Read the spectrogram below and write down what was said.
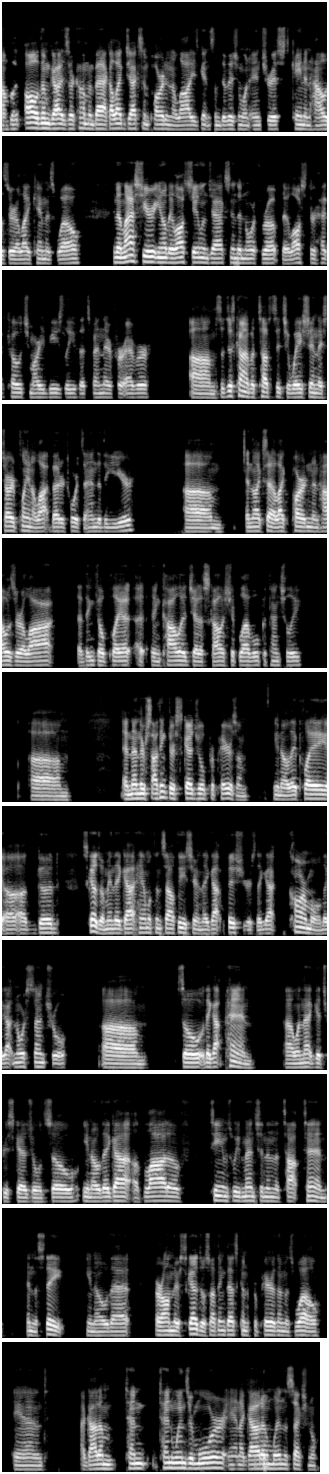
Um, but all of them guys are coming back. I like Jackson Pardon a lot. He's getting some Division one interest. Kanan Hauser, I like him as well. And then last year, you know, they lost Jalen Jackson to Northrop. They lost their head coach Marty Beasley, that's been there forever. Um, so just kind of a tough situation. They started playing a lot better towards the end of the year. Um, and like I said, I like Pardon and Hauser a lot. I think they'll play at, at- in college at a scholarship level potentially. Um, and then there's, I think their schedule prepares them. You know, they play a, a good schedule. I mean, they got Hamilton Southeastern, they got Fishers, they got Carmel, they got North Central. Um, so they got Penn uh, when that gets rescheduled. So, you know, they got a lot of teams we mentioned in the top 10 in the state, you know, that are on their schedule. So I think that's going to prepare them as well. And I got them 10, 10 wins or more, and I got them win the sectional.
